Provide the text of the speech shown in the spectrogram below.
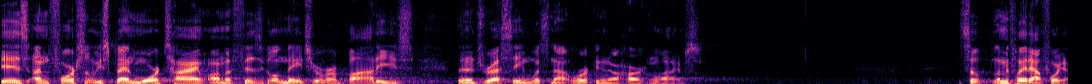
is unfortunately we spend more time on the physical nature of our bodies than addressing what's not working in our heart and lives. So let me play it out for you.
